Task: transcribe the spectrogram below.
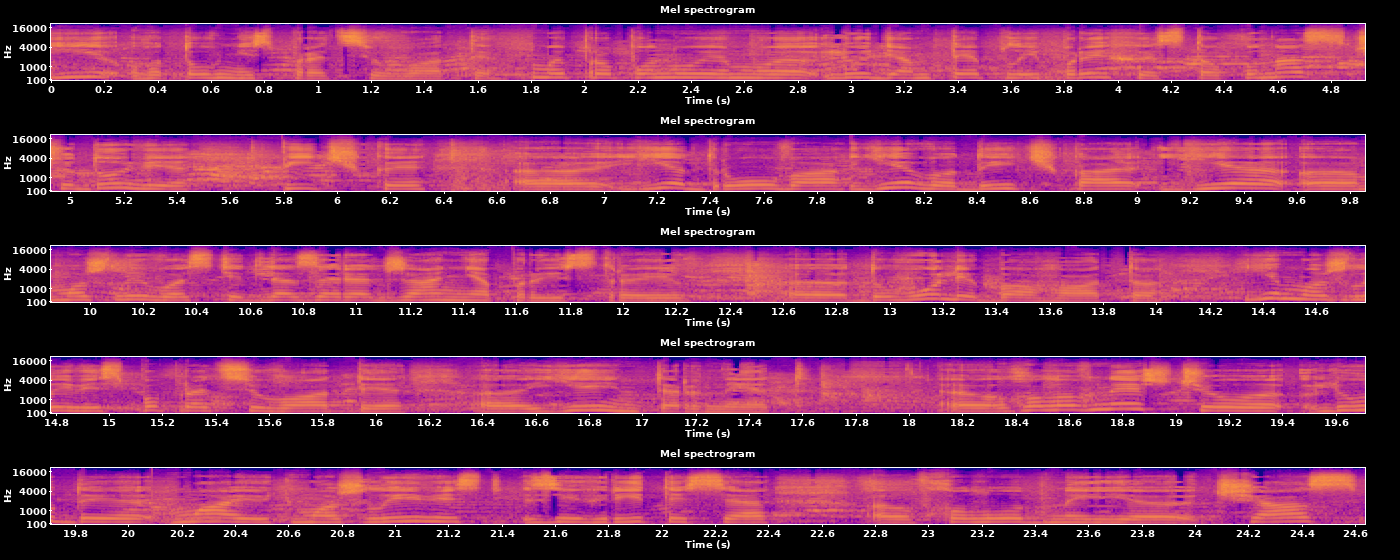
і готовність працювати. Ми пропонуємо людям теплий прихисток. У нас чудові пічки, е, є дрова, є водичка, є е, можливості для заряджання пристроїв. е, Доволі багато. Є можливість попрацювати, є інтернет. Е, Головне, що люди мають можливість зігрітися е, в холодний е, час,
